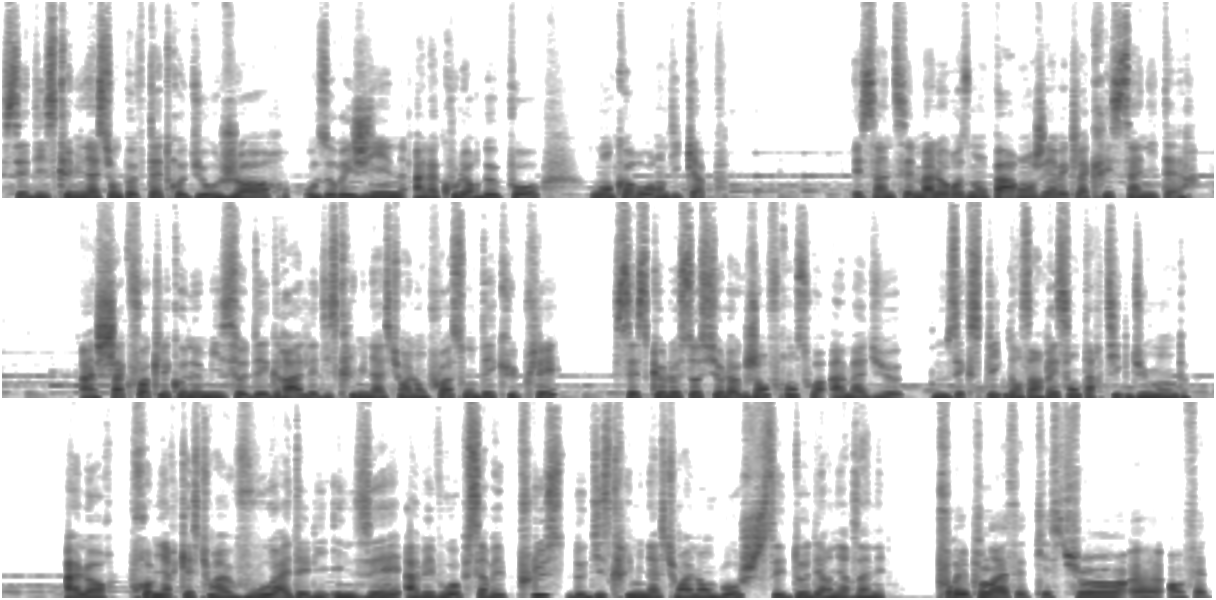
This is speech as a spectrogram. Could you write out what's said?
Ces discriminations peuvent être dues au genre, aux origines, à la couleur de peau ou encore au handicap. Et ça ne s'est malheureusement pas arrangé avec la crise sanitaire. À chaque fois que l'économie se dégrade, les discriminations à l'emploi sont décuplées. C'est ce que le sociologue Jean-François Amadieu nous explique dans un récent article du Monde. Alors, première question à vous, Adélie Inze, avez-vous observé plus de discrimination à l'embauche ces deux dernières années? Pour répondre à cette question, euh, en fait,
